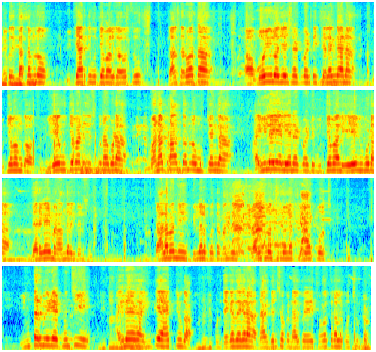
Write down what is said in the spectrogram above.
లేకపోతే గతంలో విద్యార్థి ఉద్యమాలు కావచ్చు దాని తర్వాత ఆ ఓయూలో చేసినటువంటి తెలంగాణ ఉద్యమం కావచ్చు. ఏ ఉద్యమాన్ని తీసుకున్నా కూడా మన ప్రాంతంలో ముఖ్యంగా ఐలయ్య లేనటువంటి ఉద్యమాలు ఏవి కూడా జరిగాయి మనందరికి తెలుసు. చాలామంది పిల్లలు కొంతమంది వయసులో చిన్నోళ్ళకి తెలియకపోవచ్చు. ఇంటర్మీడియట్ నుంచి ఐలయ్యగా ఇంతే యాక్టివ్గా ఇప్పుడు దగ్గర దగ్గర నాకు తెలిసి ఒక నలభై ఐదు సంవత్సరాలకు వచ్చి ఉంటాడు.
